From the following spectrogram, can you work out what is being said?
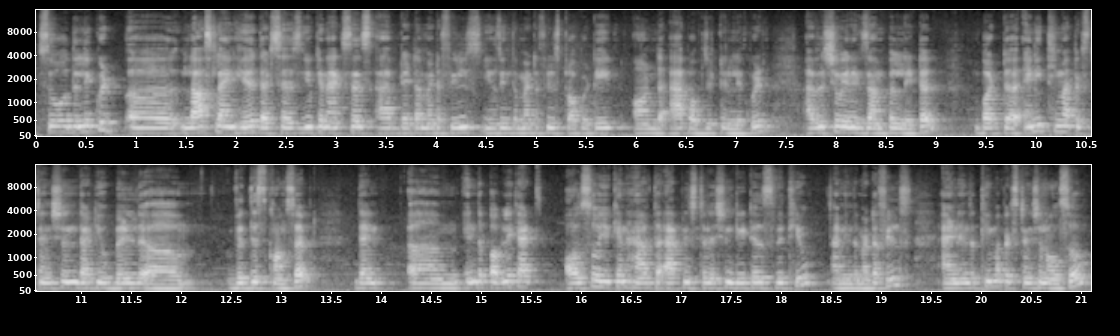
So the liquid uh, last line here that says you can access app data meta fields using the meta fields property on the app object in liquid. I will show you an example later but uh, any theme app extension that you build um, with this concept then um, in the public app also you can have the app installation details with you i mean the meta fields and in the theme app extension also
